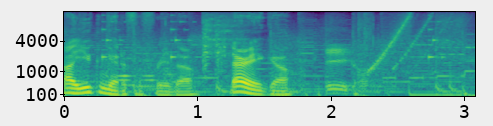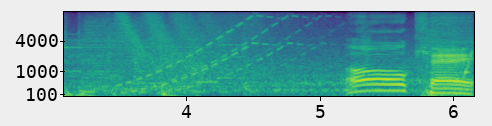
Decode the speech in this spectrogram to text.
Oh, you can get it for free, though. There you go. Okay.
